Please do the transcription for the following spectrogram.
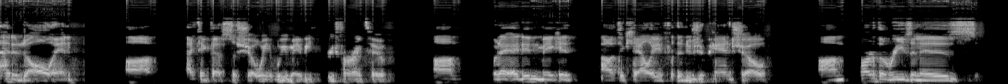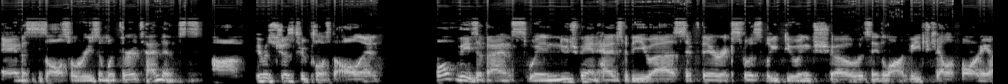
headed all in. Uh, I think that's the show we, we may be referring to. Um, but I, I, didn't make it out to Cali for the New Japan show. Um, part of the reason is, and this is also a reason with their attendance, um, it was just too close to all in. Both of these events, when New Japan heads to the U.S., if they're exclusively doing shows in Long Beach, California,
